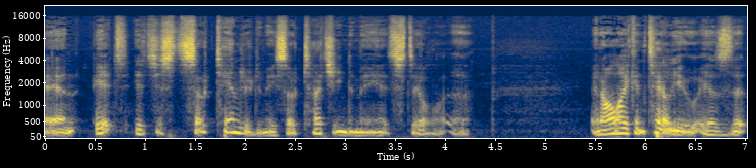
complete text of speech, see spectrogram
And it's it's just so tender to me, so touching to me. It's still, uh, and all I can tell you is that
